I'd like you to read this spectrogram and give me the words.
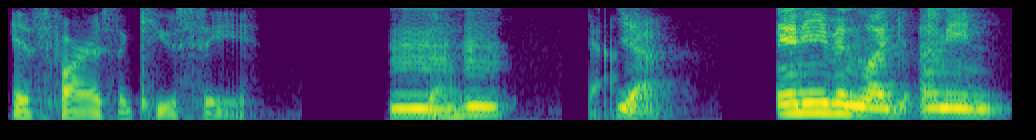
as far as the QC Mm-hmm. Yeah. yeah. And even like, I mean,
